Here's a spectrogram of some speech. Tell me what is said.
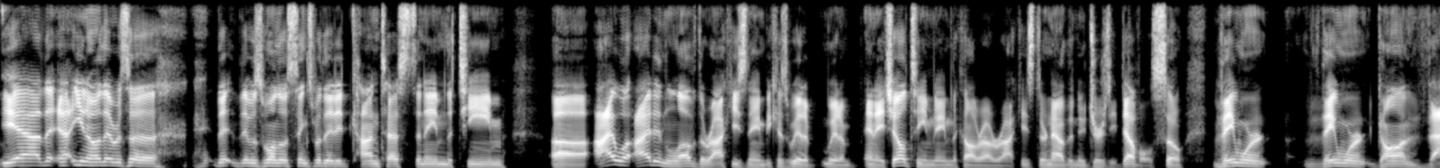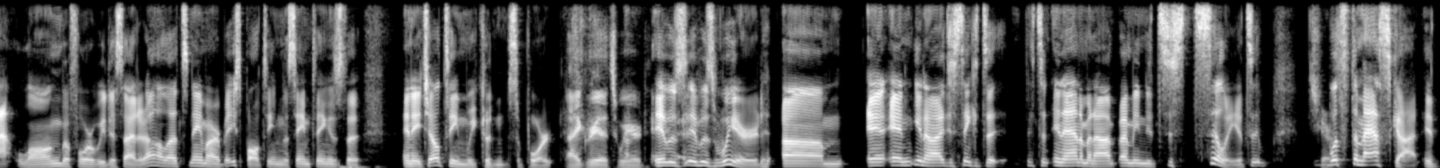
Yeah, the, uh, you know, there was a th- there was one of those things where they did contests to name the team. Uh, I w- I didn't love the Rockies name because we had a we had an NHL team named the Colorado Rockies. They're now the New Jersey Devils, so they weren't they weren't gone that long before we decided, oh, let's name our baseball team the same thing as the NHL team we couldn't support. I agree, it's weird. It was it was weird. Um, and, and you know, I just think it's a it's an inanimate. ob- I mean, it's just silly. It's a what's the mascot? It,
